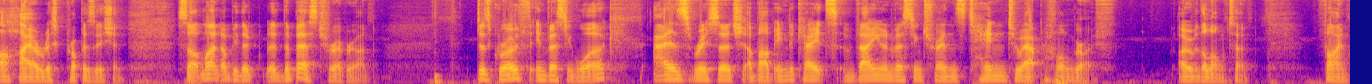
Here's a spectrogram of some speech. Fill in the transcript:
a higher risk proposition. So it might not be the, the best for everyone. Does growth investing work? As research above indicates, value investing trends tend to outperform growth over the long term. Fine.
